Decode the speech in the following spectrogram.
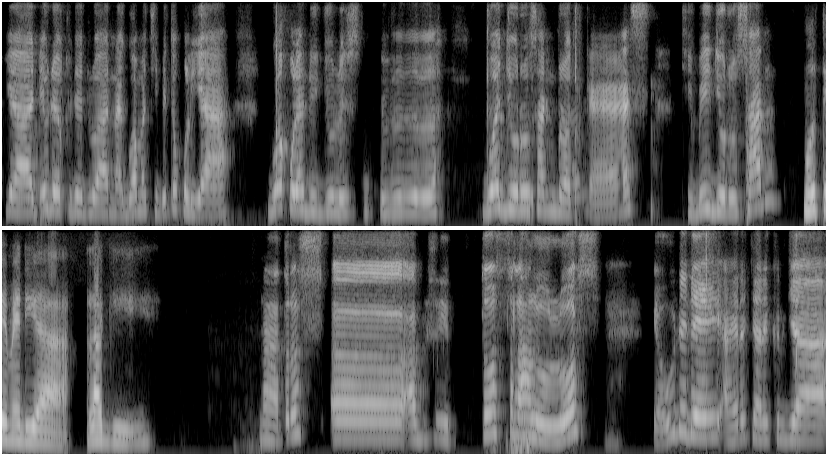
Ya, dia udah kerja duluan. Nah, gue sama Cibi itu kuliah. Gue kuliah di julus... Gue jurusan broadcast, Cibi jurusan... Multimedia lagi. Nah, terus eh abis itu setelah lulus, ya udah deh, akhirnya cari kerja.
